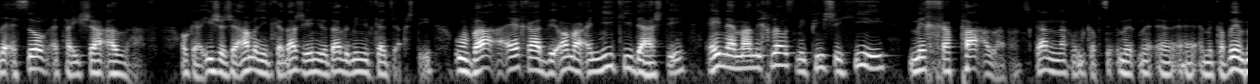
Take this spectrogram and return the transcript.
לאסור את האישה עליו. אוקיי, האיש אשר אמר נתקדש, אין יודע למי נתקדשתי, הוא בא אחד ואומר, אני קידשתי, אין נאמן לכנוס מפי שהיא מחפה עליו. אז כאן אנחנו מקבצים, מקבלים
